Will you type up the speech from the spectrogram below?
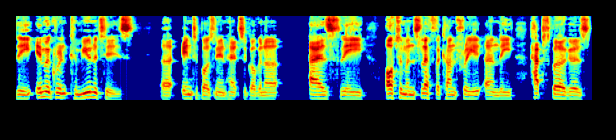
the immigrant communities uh, into Bosnia and Herzegovina as the Ottomans left the country and the Habsburgers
